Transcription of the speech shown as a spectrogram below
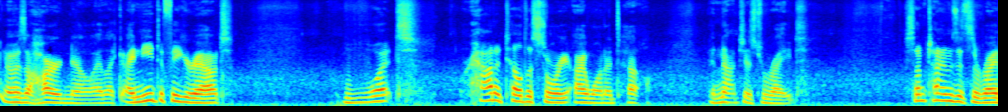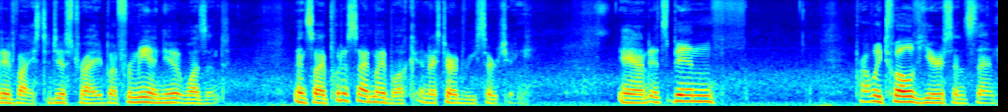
it was a hard no. I like, I need to figure out what, or how to tell the story I want to tell and not just write. Sometimes it's the right advice to just write, but for me, I knew it wasn't. And so I put aside my book and I started researching. And it's been probably 12 years since then.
